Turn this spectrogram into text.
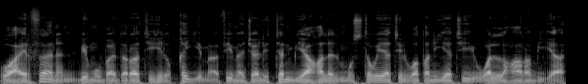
وعرفانا بمبادراته القيمة في مجال التنمية على المستويات الوطنية والعربية.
